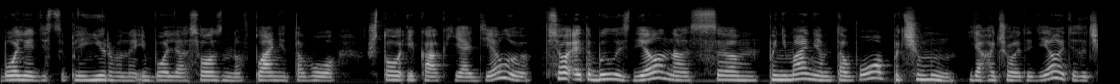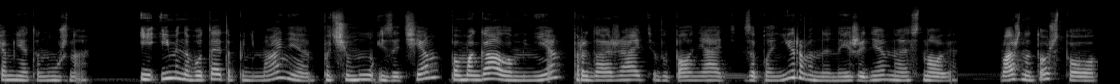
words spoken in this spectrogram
более дисциплинированно и более осознанно в плане того, что и как я делаю, все это было сделано с пониманием того, почему я хочу это делать и зачем мне это нужно. И именно вот это понимание, почему и зачем, помогало мне продолжать выполнять запланированное на ежедневной основе. Важно то, что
